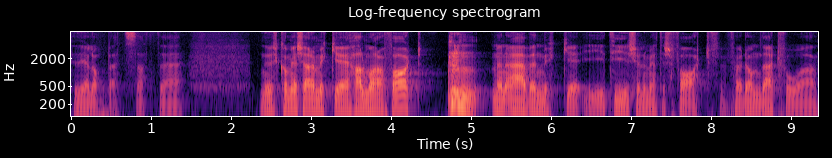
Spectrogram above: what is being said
till det loppet. Så att eh, nu kommer jag köra mycket halvmarafart men även mycket i 10 km fart. För, för de där två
